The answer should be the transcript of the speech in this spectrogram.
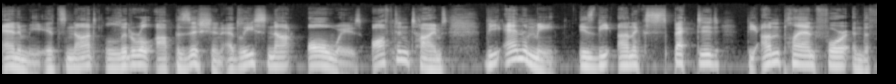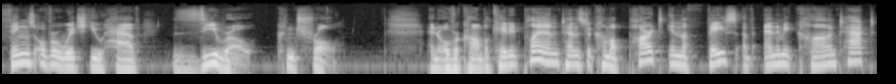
enemy. It's not literal opposition, at least not always. Oftentimes, the enemy is the unexpected, the unplanned for, and the things over which you have zero control. An overcomplicated plan tends to come apart in the face of enemy contact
